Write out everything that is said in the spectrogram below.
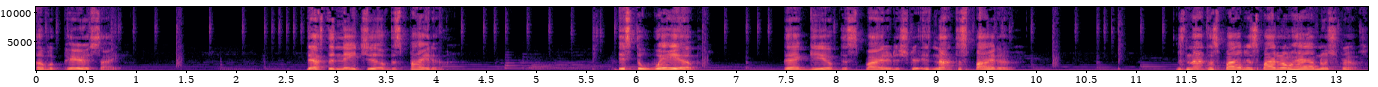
of a parasite. That's the nature of the spider. It's the web that give the spider the script. It's not the spider. It's not the spider. The spider don't have no strength.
